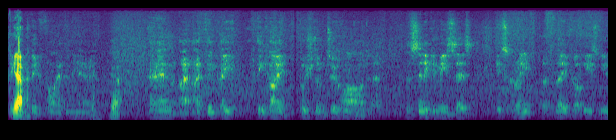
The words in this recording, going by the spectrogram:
Yeah. particularly the big five in the area. Yeah. And I, I think they think I pushed them too hard. Uh, The cynic in me says it's great that they've got these new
